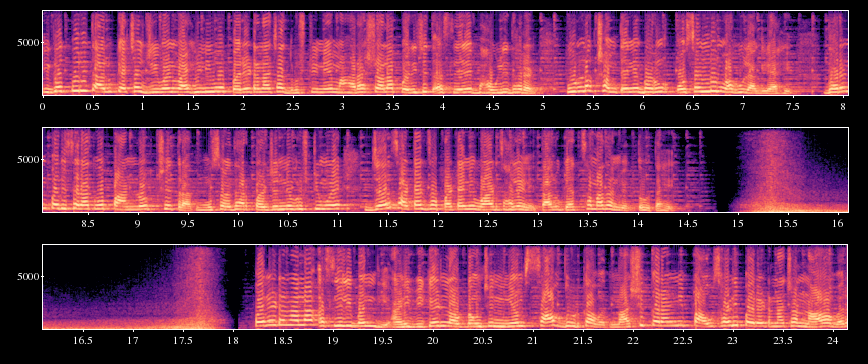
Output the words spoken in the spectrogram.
इगतपुरी तालुक्याच्या जीवनवाहिनी व पर्यटनाच्या दृष्टीने महाराष्ट्राला परिचित असलेले भावली धरण पूर्ण क्षमतेने भरून ओसंडून वाहू लागले आहे. धरण परिसरात व पाणलोट क्षेत्रात मुसळधार पर्जन्यवृष्टीमुळे जलसाठ्यात झपाट्याने वाढ झाल्याने तालुक्यात समाधान व्यक्त होत आहे. पर्यटनाला असलेली बंदी आणि विकेंड लॉकडाऊनचे नियम साफ धुडकावत नाशिककरांनी पावसाळी पर्यटनाच्या नावावर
